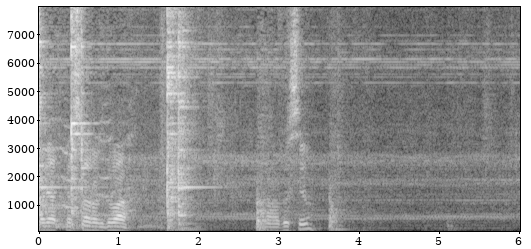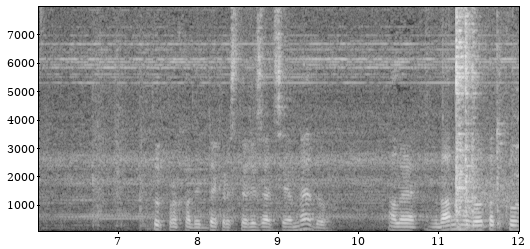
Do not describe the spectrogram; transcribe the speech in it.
порядка 42 градусів. Тут проходить декристалізація меду, але в даному випадку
